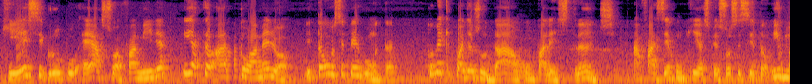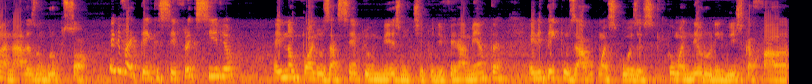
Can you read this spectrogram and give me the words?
que esse grupo é a sua família e a atuar melhor. Então você pergunta, como é que pode ajudar um palestrante a fazer com que as pessoas se sintam irmanadas num grupo só? Ele vai ter que ser flexível, ele não pode usar sempre o mesmo tipo de ferramenta, ele tem que usar algumas coisas que, como a neurolinguística fala,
